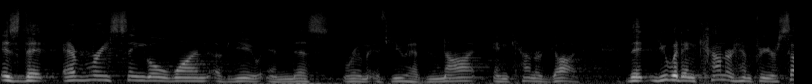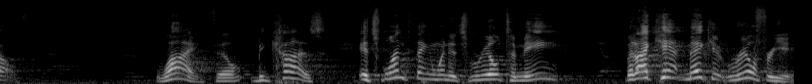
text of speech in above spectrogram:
is that every single one of you in this room, if you have not encountered God, that you would encounter him for yourself. Why, Phil? Because it's one thing when it's real to me, but I can't make it real for you.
